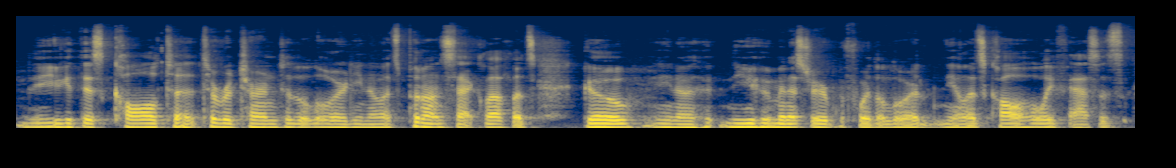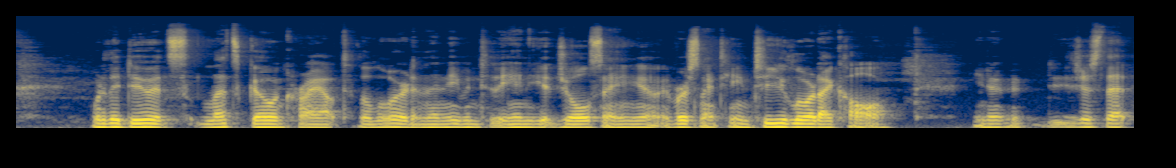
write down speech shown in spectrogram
you get this call to to return to the Lord. You know, let's put on sackcloth. Let's go. You know, you who minister before the Lord. You know, let's call holy fast. Let's what do they do? It's let's go and cry out to the Lord. And then even to the end, you get Joel saying, you know, verse 19, to you, Lord, I call. You know, just that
